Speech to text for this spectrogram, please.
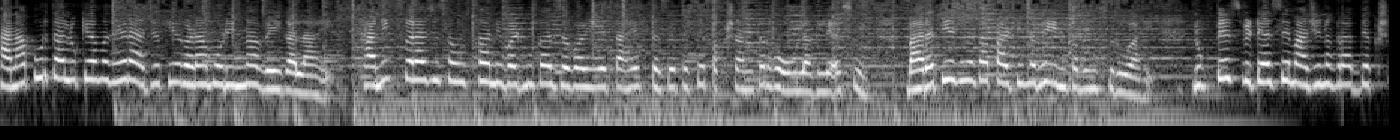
खानापूर तालुक्यामध्ये राजकीय घडामोडींना वेग आला आहे. स्थानिक स्वराज्य संस्था निवडणुका जवळ येत आहेत तसे तसे पक्षांतर होऊ लागले असून भारतीय जनता पार्टीमध्ये इन्कमिंग सुरू आहे. नुकतेच विट्याचे माजी नगराध्यक्ष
